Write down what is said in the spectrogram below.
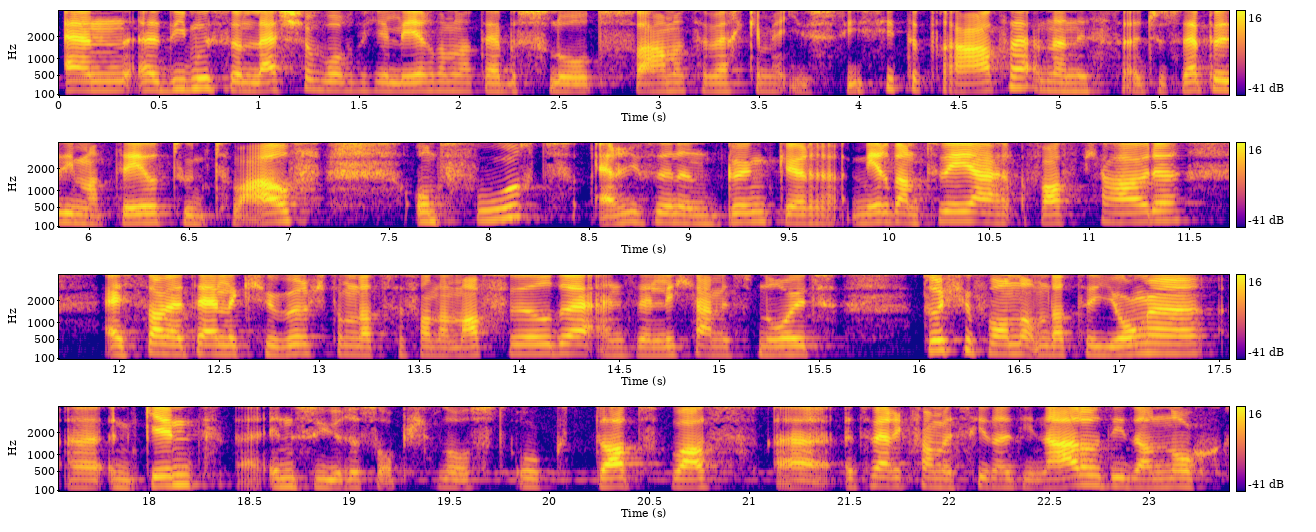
En die moest een lesje worden geleerd omdat hij besloot samen te werken met justitie te praten. En dan is Giuseppe Di Matteo toen 12 ontvoerd, ergens in een bunker, meer dan twee jaar vastgehouden. Hij is dan uiteindelijk gewurgd omdat ze van hem af wilden en zijn lichaam is nooit teruggevonden omdat de jongen, uh, een kind, uh, in zuur is opgelost. Ook dat was uh, het werk van Messina Dinaro, die dan nog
